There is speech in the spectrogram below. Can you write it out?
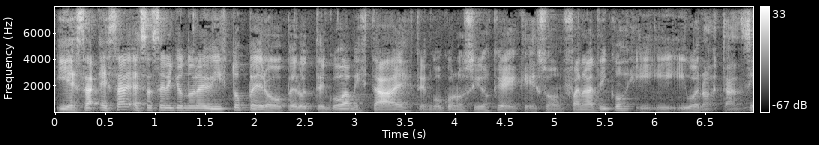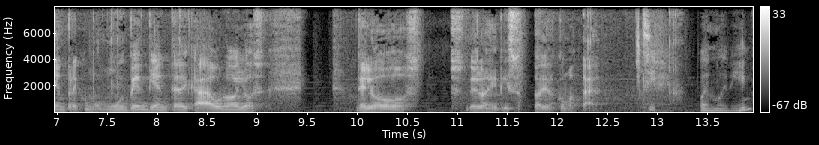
Y esa, esa, esa serie yo no la he visto, pero, pero tengo amistades, tengo conocidos que, que son fanáticos y, y, bueno, están siempre como muy pendientes de cada uno de los, de los, de los episodios como tal. Sí, pues muy bien.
